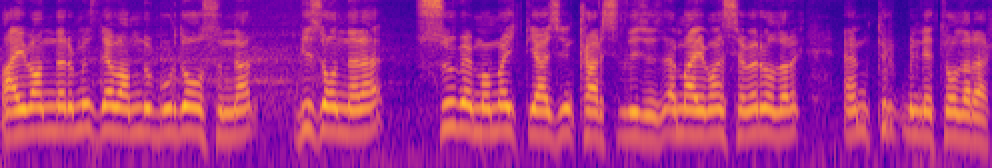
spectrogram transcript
Hayvanlarımız devamlı burada olsunlar. Biz onlara su ve mama ihtiyacını karşılayacağız. Hem hayvansever olarak hem Türk milleti olarak.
